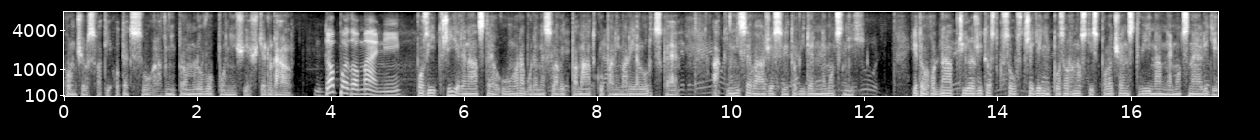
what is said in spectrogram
Končil svatý otec svou hlavní promluvu, po níž ještě dodal. Pozítří 11. února budeme slavit památku paní Marie Lurdské a k ní se váže Světový den nemocných. Je to vhodná příležitost k soustředění pozornosti společenství na nemocné lidi,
